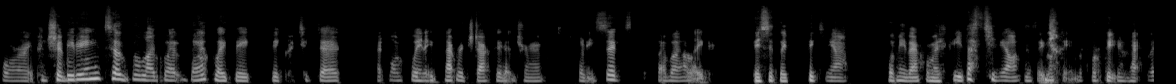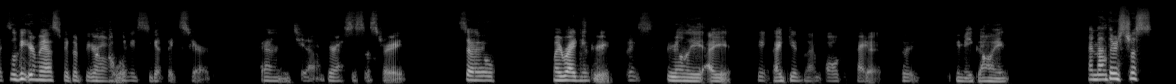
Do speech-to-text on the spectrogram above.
for contributing to the Lugwit book. Like they, they critiqued it at one point, it got rejected at draft 26 about like basically picking up, put me back on my feet, dusting me off and saying, okay, let's look at your, let's look at your manuscript and figure out what needs to get fixed here. And, you know, the rest is history. So my writing group is really, I think I give them all the credit for keeping me going. And then there's just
